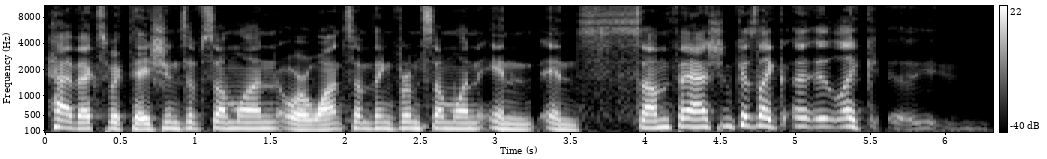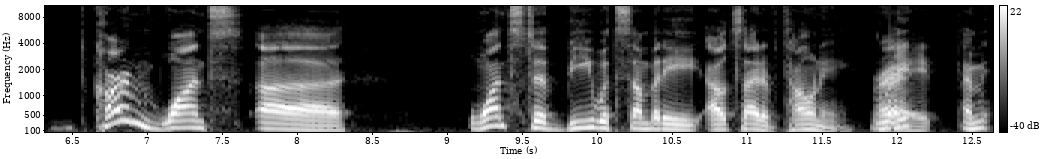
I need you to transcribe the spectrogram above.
have expectations of someone or want something from someone in in some fashion, because like uh, like uh, Carm wants uh wants to be with somebody outside of Tony, right? Right. I mean,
